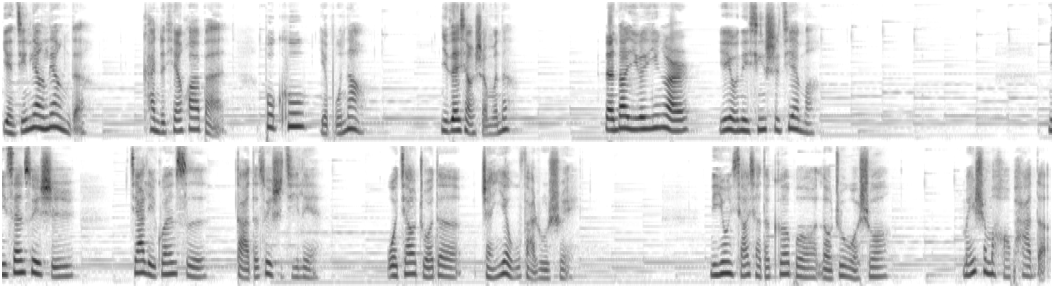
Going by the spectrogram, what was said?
眼睛亮亮的，看着天花板，不哭也不闹。你在想什么呢？难道一个婴儿也有内心世界吗？你三岁时，家里官司打得最是激烈，我焦灼的整夜无法入睡。你用小小的胳膊搂住我说：“没什么好怕的。”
